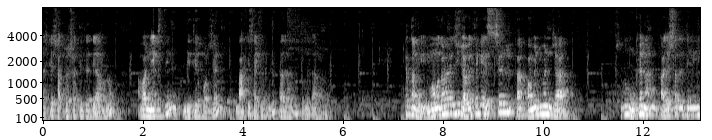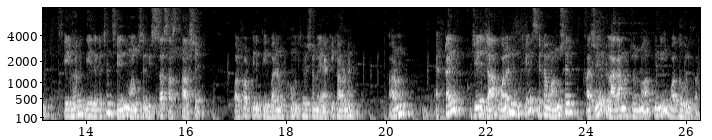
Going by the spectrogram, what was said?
আজকে ছাত্রছাত্রীদের দেওয়া হলো। আবার নেক্সট দিন দ্বিতীয় পর্যায়ে বাকি সাইকেলগুলি তাদের হাতে তুলে দেওয়া হলো। একদমই মমতা ব্যানার্জি জবে থেকে এসছেন তার কমিটমেন্ট যা শুধু মুখে না কাজের সাথে তিনি সেইভাবে দিয়ে রেখেছেন সেই মানুষের বিশ্বাস আস্থা আসে। পরপর তিনি তিনবারের মুখ্যমন্ত্রী হয়েছেন ওই একই কারণে। কারণ একটাই যে যা বলেন মুখে সেটা মানুষের কাজে লাগানোর জন্য তিনি বদ্ধপরিকর।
